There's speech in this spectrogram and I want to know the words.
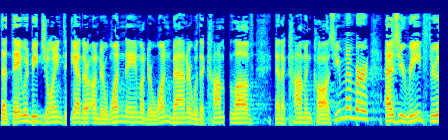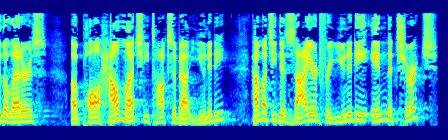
that they would be joined together under one name, under one banner, with a common love and a common cause. You remember as you read through the letters of Paul how much he talks about unity, how much he desired for unity in the church?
